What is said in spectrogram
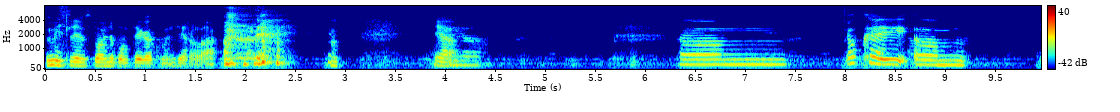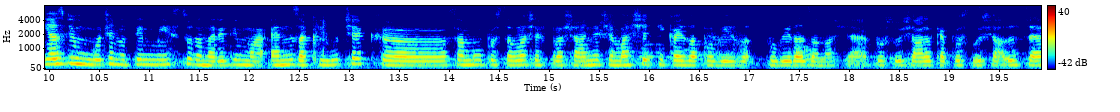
Mislim, sploh ne bom tega komentirala. ja. Ja. Um, ok, um, jaz bi mogoče na tem mestu, da naredimo en zaključek, uh, samo postavila še vprašanje, če imaš še ti kaj za povedati za naše poslušalke, poslušalce.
